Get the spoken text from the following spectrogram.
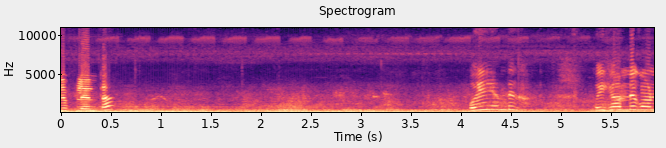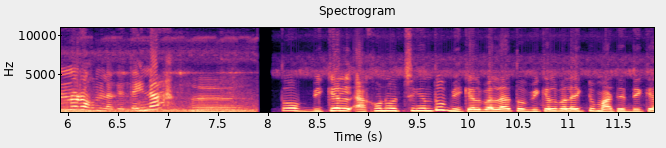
যে প্লেনটা ওইখান থেকে ওইখান থেকে অন্যরকম লাগে তাই না হ্যাঁ। তো বিকেল এখন হচ্ছে কিন্তু বিকেলবেলা তো বিকেলবেলা একটু মাঠের দিকে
